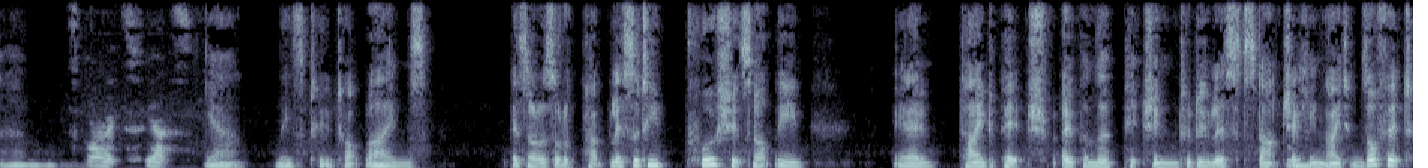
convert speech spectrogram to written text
Um, Right. Yes. yeah, these two top lines. It's not a sort of publicity push. It's not the, you know, time to pitch, open the pitching to do list, start checking items off it.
